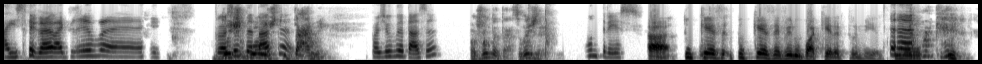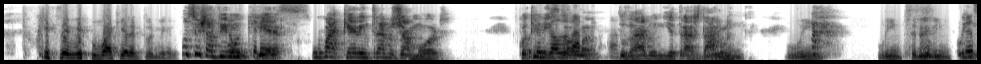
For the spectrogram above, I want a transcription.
Ah, isto agora vai correr bem. Para o Dois jogo da taça? do Darwin. Para o jogo da taça? Para o jogo da taça, 2-0. Um 3. Ah, tu queres, tu queres é ver o Baquera tremer. Tu, não, tu queres é ver o Baquera tremer. Vocês já viram Um o que era 3. o Baquer entrar no Jamor com a camisola do Darwin. Ah. do Darwin e atrás Darwin? Lindo, lindo, lindo, seria lindo. Lindo.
